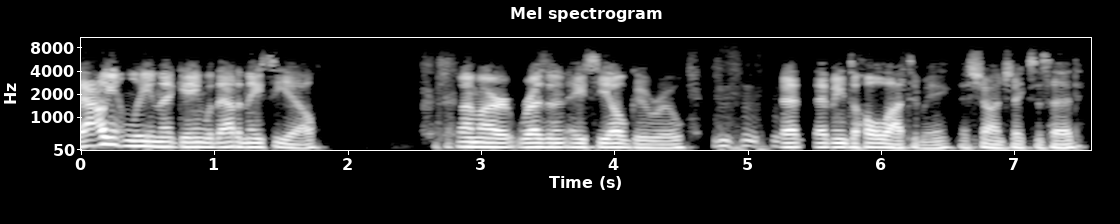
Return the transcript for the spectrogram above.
valiantly in that game without an ACL. I'm our resident ACL guru. that that means a whole lot to me, as Sean shakes his head.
